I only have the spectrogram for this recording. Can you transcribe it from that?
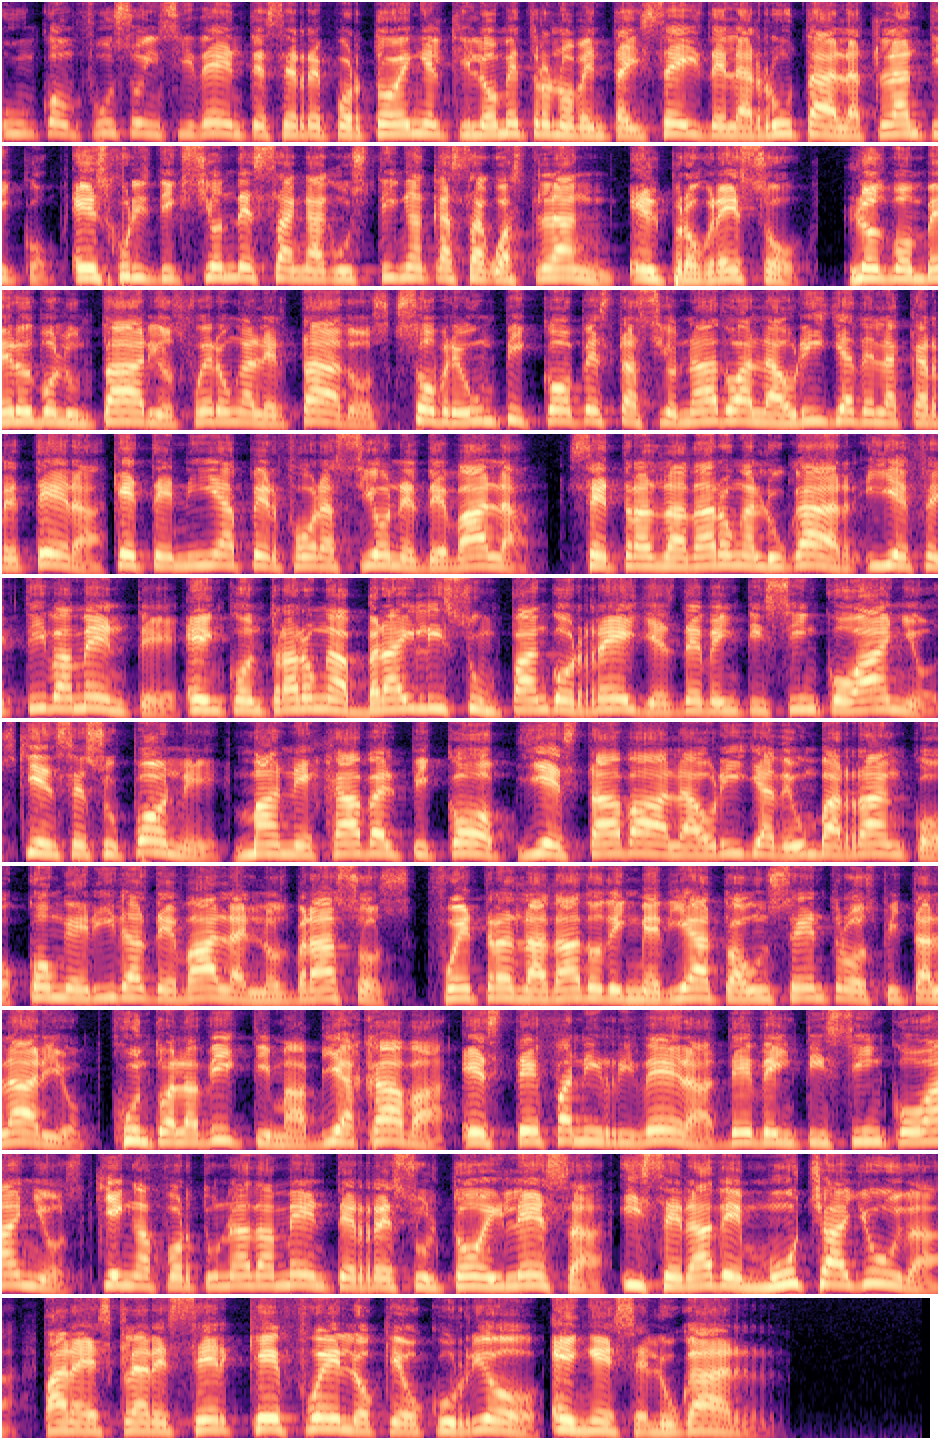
Un confuso incidente se reportó en el kilómetro 96 de la ruta al Atlántico. Es jurisdicción de San Agustín a Cazahuastlán, El Progreso. Los bomberos voluntarios fueron alertados sobre un pick-up estacionado a la orilla de la carretera que tenía perforaciones de bala se trasladaron al lugar y efectivamente encontraron a Braille Zumpango Reyes de 25 años, quien se supone manejaba el pick-up y estaba a la orilla de un barranco con heridas de bala en los brazos. Fue trasladado de inmediato a un centro hospitalario. Junto a la víctima viajaba Stephanie Rivera de 25 años, quien afortunadamente resultó ilesa y será de mucha ayuda para esclarecer qué fue lo que ocurrió en ese lugar.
